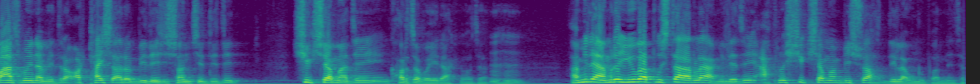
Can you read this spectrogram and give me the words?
पाँच महिनाभित्र अठाइस अरब विदेशी सञ्चित चाहिँ शिक्षामा चाहिँ खर्च भइराखेको छ। हामीले हाम्रो युवा पुस्ताहरूलाई हामीले चाहिँ आफ्नो शिक्षामा विश्वास दिलाउनु पर्ने छ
